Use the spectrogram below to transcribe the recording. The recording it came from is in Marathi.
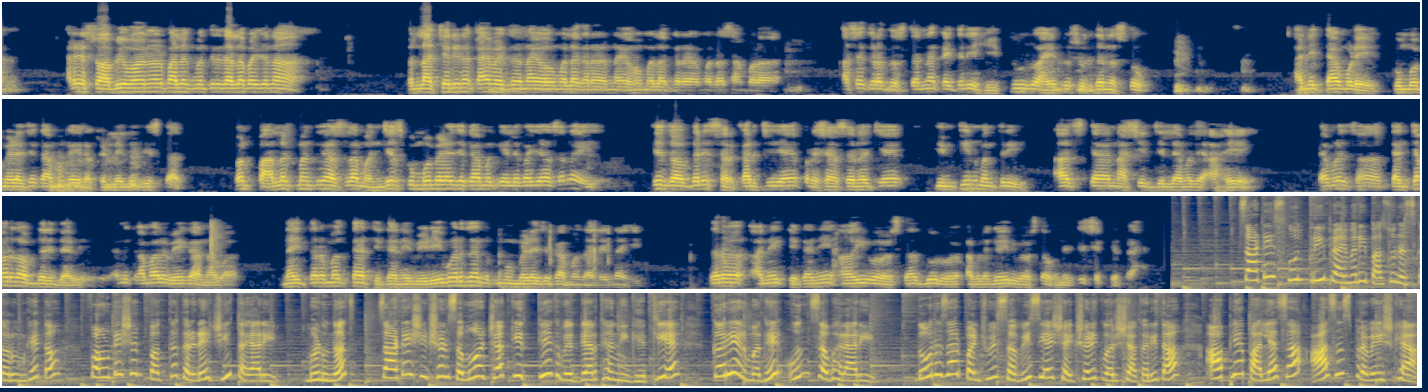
अरे स्वाभिमानावर पालकमंत्री झाला पाहिजे ना. पण लाचारीनं काय व्हायचं? नाही हो मला करा नाही हो मला करा मला सांभाळा. असं करत असताना काहीतरी हेतू जो आहे तो शुद्ध नसतो. आणि त्यामुळे कुंभमेळ्याचे कामं काही रखडलेले दिसतात. पण पालकमंत्री असला म्हणजेच कुंभमेळ्याचे कामं केले पाहिजे असं नाही. ती जबाबदारी सरकारची आहे प्रशासनाची आहे. तीन तीन मंत्री आज त्या नाशिक जिल्ह्यामध्ये आहे. त्यामुळे स- त्यांच्यावर जबाबदारी द्यावी आणि कामाला वेग आणावा. नाहीतर मग त्या ठिकाणी वेळेवर जर मुंबईचे कामं झाले नाही तर अनेक ठिकाणी अव्यवस्था दूर आपल्या गैरव्यवस्था होण्याची शक्यता आहे. साठे स्कूल प्री प्रायमरी पासूनच करून घेतं फाउंडेशन पक्क करण्याची तयारी. म्हणूनच साठे शिक्षण समूहाच्या कित्येक विद्यार्थ्यांनी घेतलीये करिअरमध्ये उंच भरारी. दोन हजार पंचवीस सव्वीस या शैक्षणिक वर्षाकरिता आपल्या पाल्याचा आजच प्रवेश घ्या.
